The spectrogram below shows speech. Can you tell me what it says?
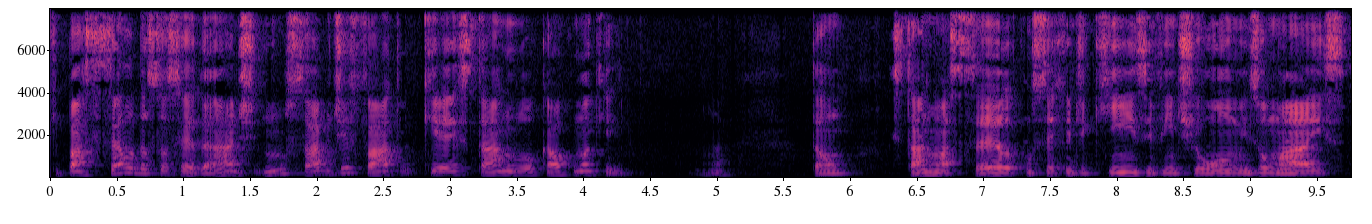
que parcela da sociedade não sabe de fato o que é estar num local como aquele. Né? Então, estar numa cela com cerca de 15, 20 homens ou mais,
